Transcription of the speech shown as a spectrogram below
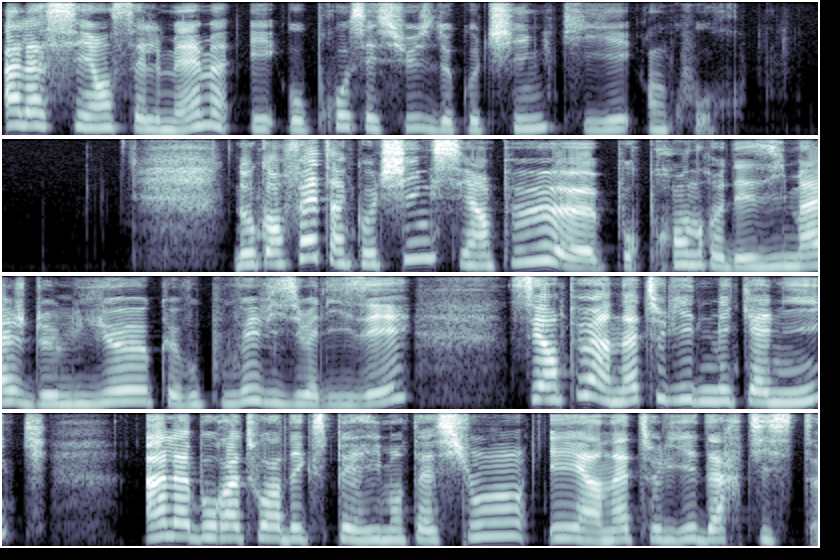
à la séance elle-même et au processus de coaching qui est en cours. Donc en fait, un coaching, c'est un peu, euh, pour prendre des images de lieux que vous pouvez visualiser, c'est un peu un atelier de mécanique, un laboratoire d'expérimentation et un atelier d'artiste.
